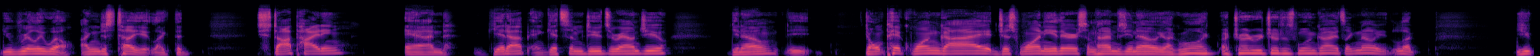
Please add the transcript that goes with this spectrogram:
You really will. I can just tell you, like the stop hiding and get up and get some dudes around you. You know, don't pick one guy, just one either. Sometimes, you know, you're like, well, I, I try to reach out to this one guy. It's like, no, look, you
